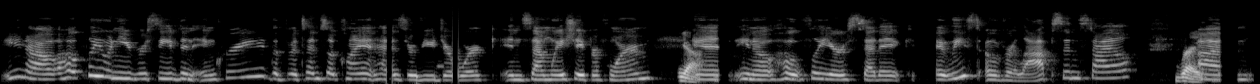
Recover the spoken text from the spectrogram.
you know hopefully when you've received an inquiry the potential client has reviewed your work in some way shape or form yeah and you know hopefully your aesthetic at least overlaps in style right um,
